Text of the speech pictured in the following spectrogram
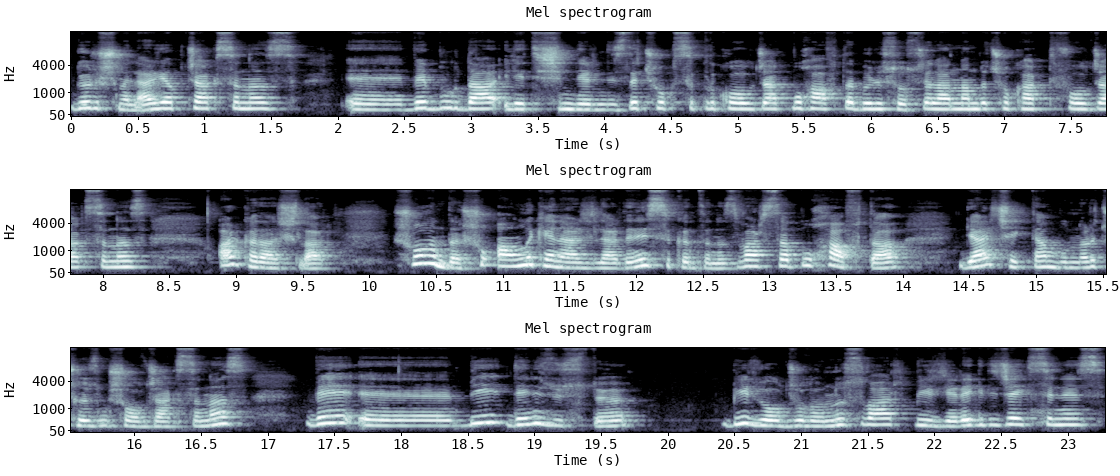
Görüşmeler yapacaksınız. Ee, ve burada iletişimlerinizde çok sıklık olacak. Bu hafta böyle sosyal anlamda çok aktif olacaksınız. Arkadaşlar şu anda şu anlık enerjilerde ne sıkıntınız varsa bu hafta gerçekten bunları çözmüş olacaksınız. Ve e, bir deniz üstü bir yolculuğunuz var. Bir yere gideceksiniz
